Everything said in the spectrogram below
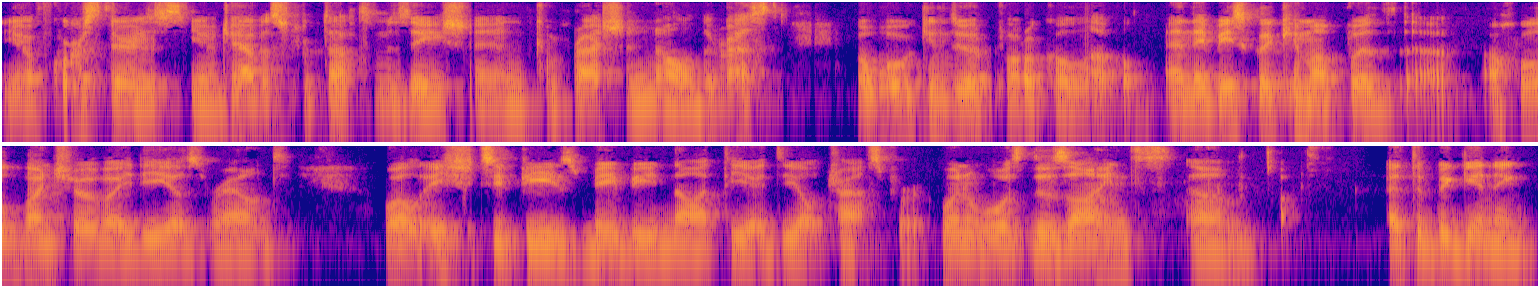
you know, of course, there's you know JavaScript optimization, compression, and all the rest but what we can do at protocol level. And they basically came up with a, a whole bunch of ideas around, well, HTTP is maybe not the ideal transport. When it was designed um, at the beginning,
